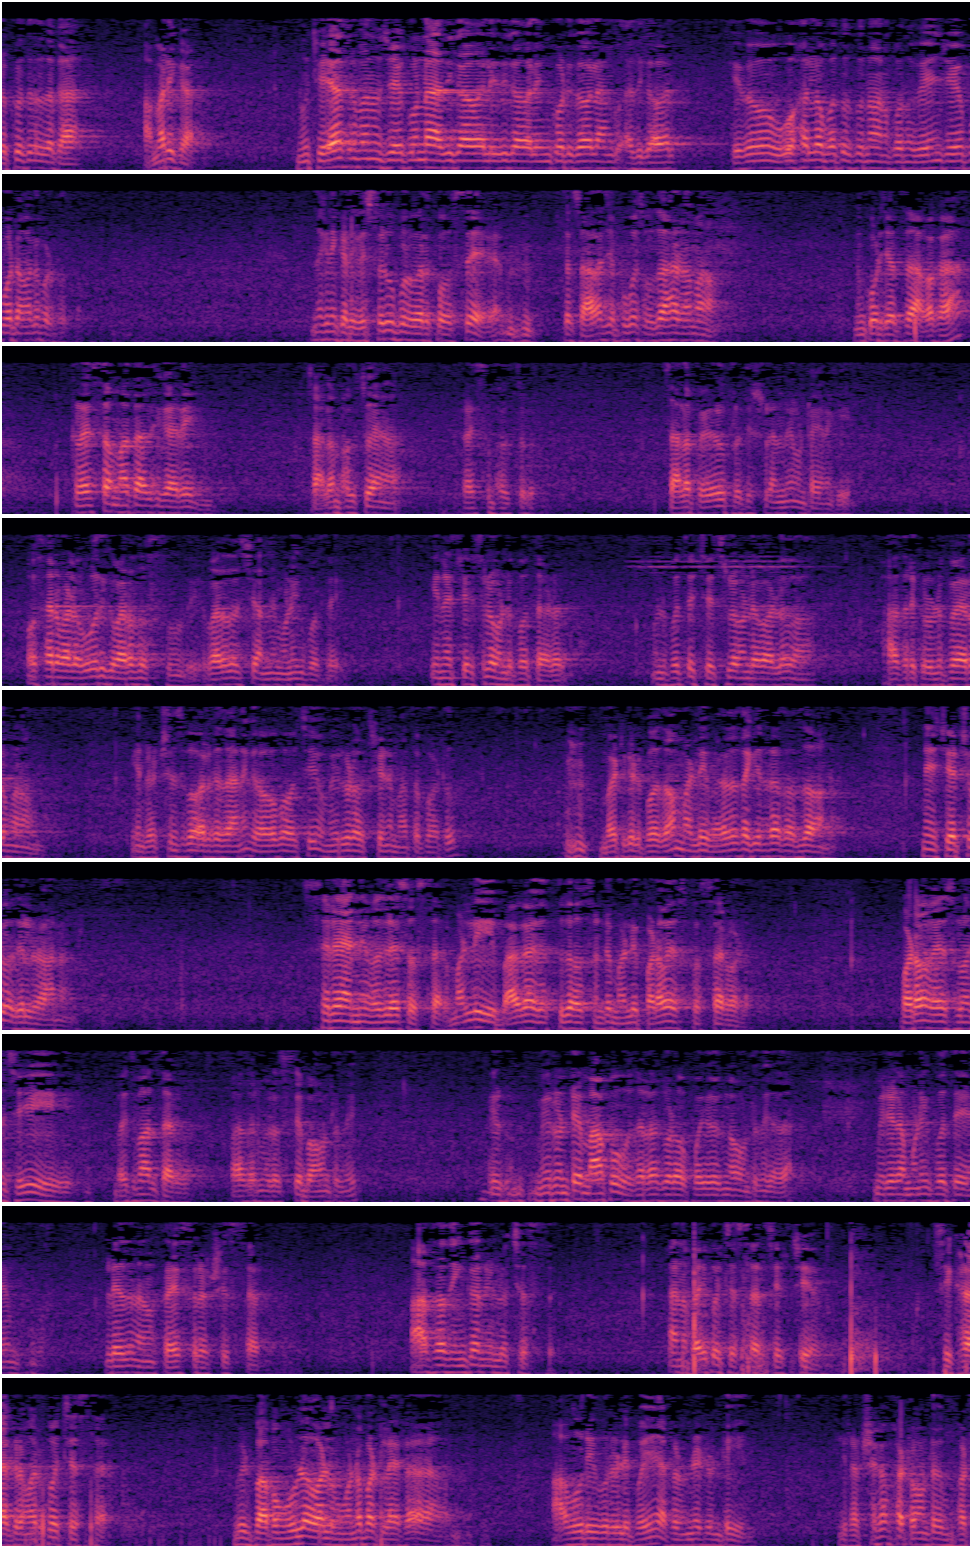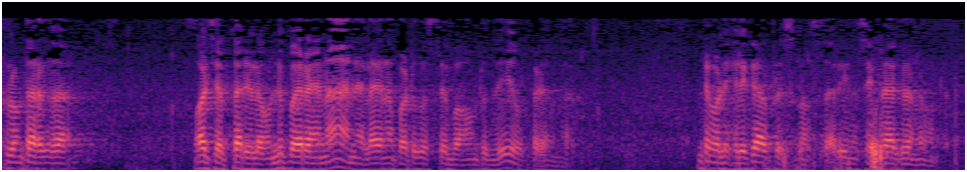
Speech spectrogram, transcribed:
ప్రకృతిలో ఒక అమరిక. నువ్వు చేయాల్సిన పని నువ్వు చేయకుండా అది కావాలి ఇది కావాలి ఇంకోటి కావాలి అది కావాలి. ఏవో ఊహల్లో బతుకుతున్నావు అనుకో నువ్వేం చేయకపోవడం వల్ల పడిపోతావు. అందుకని ఇక్కడ విశ్వరూపుడు వరకు వస్తే ఇక్కడ చాలా చెప్పుకోవచ్చు. ఉదాహరణ మనం ఇంకోటి చెప్తా ఒక క్రైస్తవ మతాధికారి చాలా భక్తుడు ఆయన క్రైస్తవ భక్తులు చాలా పేరు ప్రతిష్టలు అన్నీ ఉంటాయి ఆయనకి. ఒకసారి వాళ్ళ ఊరికి వరద వస్తుంది. వరద వచ్చి అన్ని మునిగిపోతాయి. ఈయన చర్చిలో ఉండిపోతాడు. ఉండిపోతే చర్చిలో ఉండేవాళ్ళు ఆతరు ఇక్కడ ఉండిపోయారు మనం. ఈయన రక్షించుకోవాలి కదా అని గౌరవ వచ్చి మీరు కూడా వచ్చేయండి మాతో పాటు. బయటకు వెళ్ళిపోదాం మళ్ళీ వరద తగ్గిన తర్వాత వద్దాం అన్నాడు. నేను చర్చి వదిలి రాను సరే అన్ని వదిలేసి వస్తారు. మళ్ళీ బాగా ఎత్తుగా వస్తుంటే మళ్ళీ పడవ వేసుకొస్తారు వాళ్ళు. పడవ వేసుకుని వచ్చి బతిమాలుతారు. ఫాదర్ మీరు వస్తే బాగుంటుంది. మీరుంటే మాకు తర్వాత కూడా ఉపయోగంగా ఉంటుంది కదా. మీరు ఇలా మునిగిపోతే ఏం లేదు నన్ను క్రైస్తు రక్షిస్తారు. ఆ తర్వాత ఇంకా నీళ్ళు వచ్చేస్తాయి. ఆయన పైకి వచ్చేస్తారు చర్చి శిఖరాగ్రం వరకు వచ్చేస్తారు. వీడు పాపం ఊళ్ళో వాళ్ళు ఉండబట్టలేక ఆ ఊరి ఊరు వెళ్ళిపోయి అక్కడ ఉండేటువంటి ఈ రక్షక పట్టం ఉంటుంది భటులు ఉంటారు కదా. వాళ్ళు చెప్తారు ఇలా ఉండిపోయారు ఆయన? ఆయన ఎలా అయినా పట్టుకొస్తే బాగుంటుంది. ఒక్కడే ఉన్నారు. అంటే వాళ్ళు హెలికాప్టర్ వేసుకుని వస్తారు ఈయన శిఖరాగ్రంలో ఉంటారు.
